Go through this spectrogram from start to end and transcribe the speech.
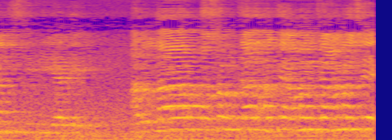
নাফসি বিয়াদি আল্লাহর কসম, যার হাতে আমার জান আছে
